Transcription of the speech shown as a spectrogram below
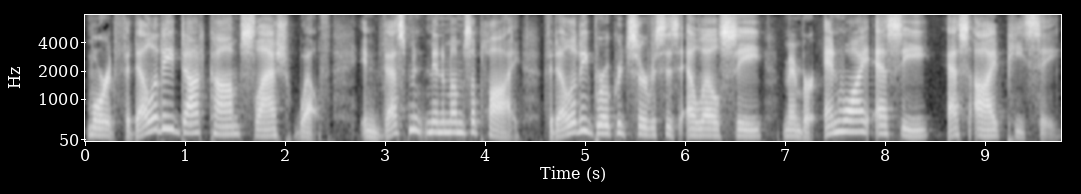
More at fidelity.com slash wealth. Investment minimums apply. Fidelity Brokerage Services LLC, member NYSE SIPC.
